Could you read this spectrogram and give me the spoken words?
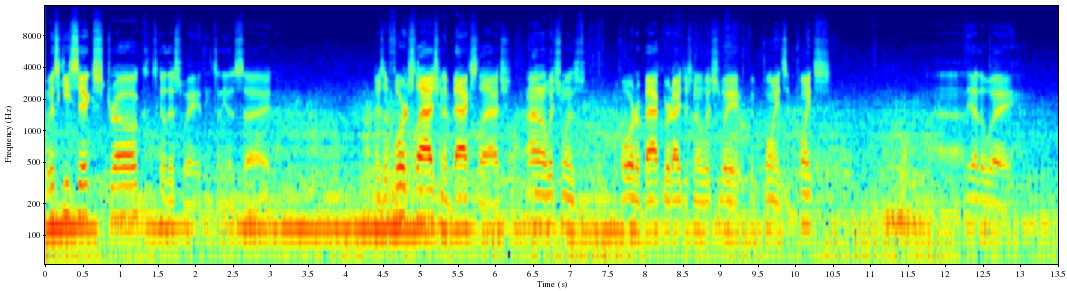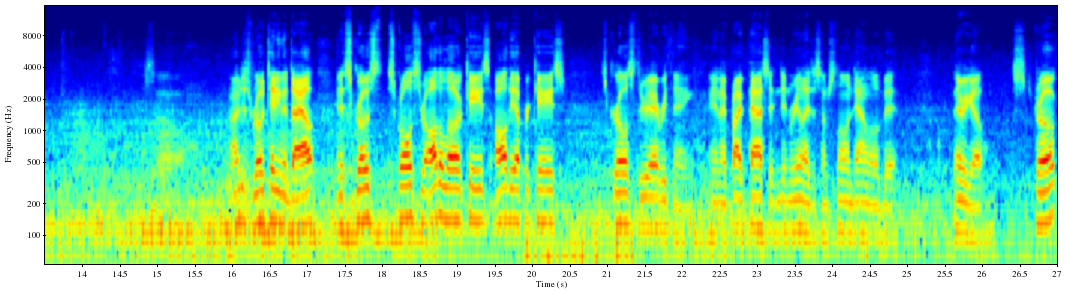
Whiskey 6 stroke. Let's go this way. I think it's on the other side. There's a forward slash and a backslash. I don't know which one's forward or backward. I just know which way it points. It points uh, the other way. So I'm just rotating the dial and it scrolls, scrolls through all the lowercase, all the uppercase, scrolls through everything. and I probably passed it and didn't realize it, so I'm slowing down a little bit. There we go. Stroke.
